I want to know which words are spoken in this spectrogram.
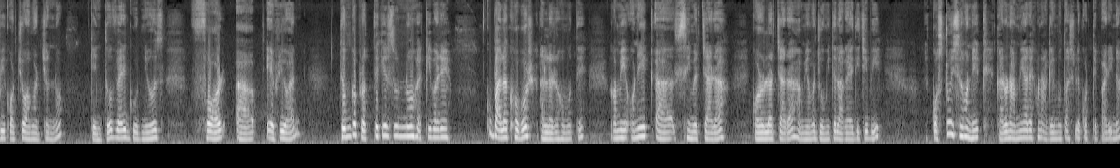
বি করছ আমার জন্য। কিন্তু very good news for everyone তোমরা প্রত্যেকের জন্য একেবারে খুব ভালো খবর, আল্লাহর রহমতে। আমি অনেক সিমের চারা, করলার চারা আমি আমার জমিতে লাগাই দিচ্ছি বি। কষ্ট হয়েছে অনেক, কারণ আমি আর এখন আগের মতো আসলে করতে পারি না।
